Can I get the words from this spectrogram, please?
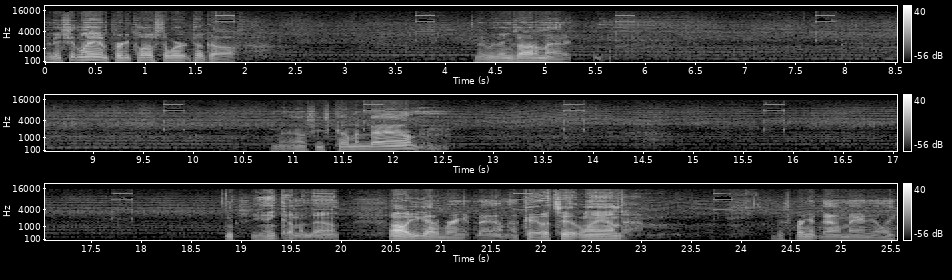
And it should land pretty close to where it took off. Everything's automatic. Now she's coming down. She ain't coming down. Oh, you got to bring it down. Okay, let's hit land. Just bring it down manually.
